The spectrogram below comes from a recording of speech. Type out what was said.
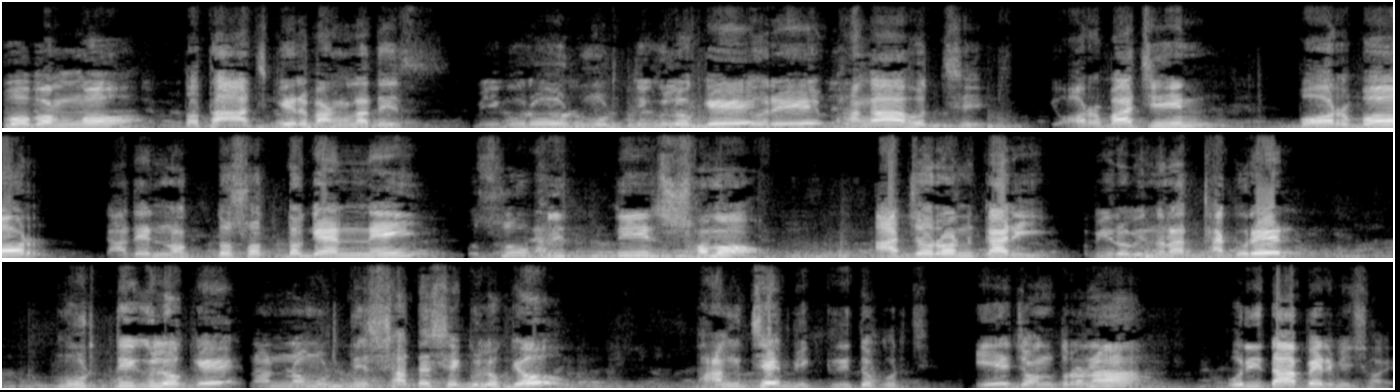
পূর্ববঙ্গ তথা আজকের বাংলাদেশ। কবিগুরুর মূর্তিগুলোকে ধরে ভাঙা হচ্ছে। অর্বাচীন, বর্বর, তাদের নত্যসত্য জ্ঞান নেই। পশু বৃত্তির সম আচরণকারী কবি রবীন্দ্রনাথ ঠাকুরের মূর্তিগুলোকে, অন্যান্য মূর্তির সাথে সেগুলোকেও ভাঙছে বিকৃত করছে। এ যন্ত্রণা পরিতাপের বিষয়।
